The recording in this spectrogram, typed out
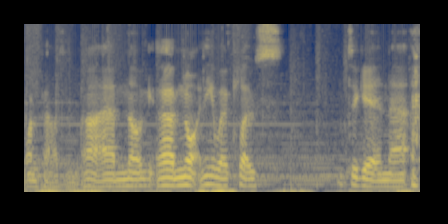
One thousand. I am not. I'm not anywhere close to getting that.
